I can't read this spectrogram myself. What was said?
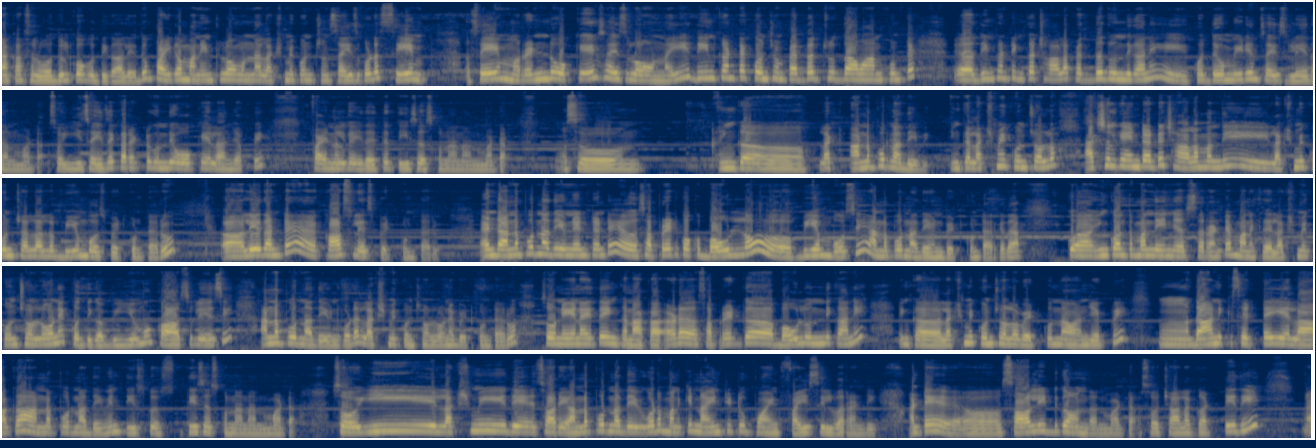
నాకు అసలు వదులుకోబుద్ధి కాలేదు. పైగా మన ఇంట్లో ఉన్న లక్ష్మి కొంచెం సైజు కూడా సేమ్ సేమ్ రెండు ఒకే సైజులో ఉన్నాయి. దీనికంటే కొంచెం పెద్దది చూద్దామా అనుకుంటే దీనికంటే ఇంకా చాలా పెద్దది ఉంది కానీ కొద్దిగా మీడియం సైజు లేదనమాట. సో ఈ సైజే కరెక్ట్గా ఉంది ఓకేలా అని చెప్పి ఫైనల్గా ఇదైతే తీసేసుకున్నాను అనమాట సో ఇంకా లక్ అన్నపూర్ణాదేవి ఇంకా లక్ష్మీ కుంచంలో యాక్చువల్గా ఏంటంటే చాలామంది లక్ష్మీ కుంచాలలో బియ్యం పోసి పెట్టుకుంటారు. లేదంటే కాసులు వేసి పెట్టుకుంటారు. అండ్ అన్నపూర్ణాదేవిని ఏంటంటే సపరేట్గా ఒక బౌల్లో బియ్యం పోసి అన్నపూర్ణాదేవిని పెట్టుకుంటారు కదా. ఇంకొంతమంది ఏం చేస్తారంటే మనకి లక్ష్మీ కొంచెంలోనే కొద్దిగా బియ్యము కాసులు వేసి అన్నపూర్ణాదేవిని కూడా లక్ష్మీ కొంచెంలోనే పెట్టుకుంటారు. సో నేనైతే ఇంకా నాకు ఆడ సపరేట్గా బౌల్ ఉంది కానీ ఇంకా లక్ష్మీ కొంచెంలో పెట్టుకుందాం అని చెప్పి దానికి సెట్ అయ్యేలాగా అన్నపూర్ణాదేవిని తీసుకు తీసేసుకున్నాను అనమాట సో ఈ లక్ష్మీదే సారీ అన్నపూర్ణాదేవి కూడా మనకి ninety two point five silver అండి. అంటే సాలిడ్గా ఉందన్నమాట. సో చాలా గట్టిది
